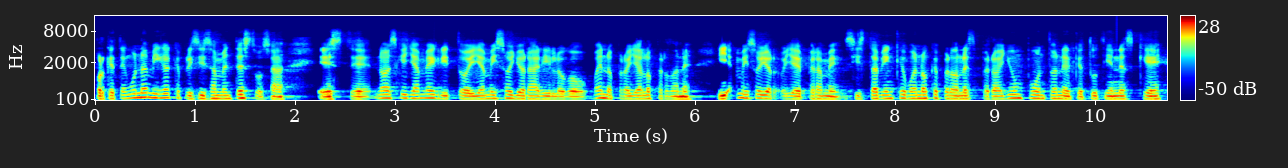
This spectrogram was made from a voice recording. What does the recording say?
porque tengo una amiga que precisamente esto, o sea, este, no, es que ya me gritó y ya me hizo llorar y luego, bueno, pero ya lo perdoné y ya me hizo llorar, oye, espérame, si está bien, qué bueno que perdones, pero hay un punto en el que tú tienes que,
